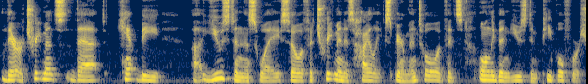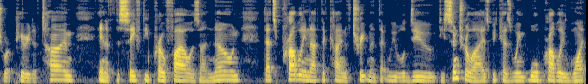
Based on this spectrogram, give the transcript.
there are treatments that can't be uh, used in this way. So, if a treatment is highly experimental, if it's only been used in people for a short period of time, and if the safety profile is unknown, that's probably not the kind of treatment that we will do decentralized because we will probably want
